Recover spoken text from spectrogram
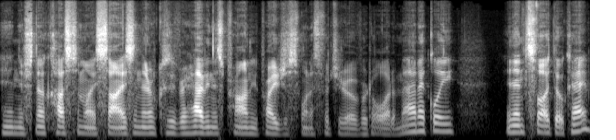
And there's no customized size in there because if you're having this problem, you probably just want to switch it over to automatically. And then select OK.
